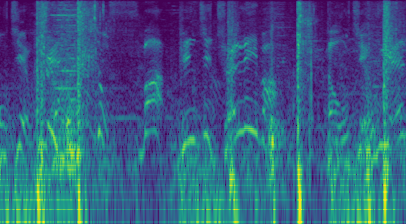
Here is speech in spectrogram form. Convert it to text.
刀剑无眼，受死吧！拼尽全力吧！刀剑无眼，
